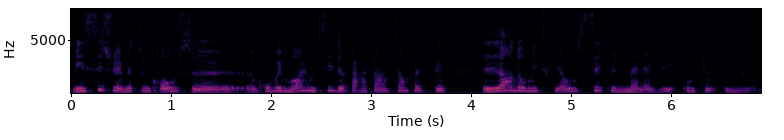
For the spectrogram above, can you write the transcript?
Mais ici, je vais mettre une grosse, euh, un gros bémol aussi de faire attention parce que l'endométriose, c'est une maladie auto-immune.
